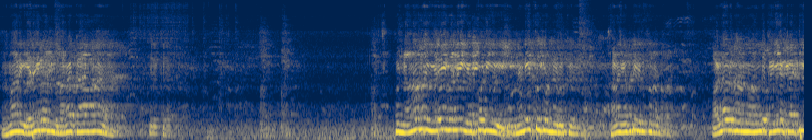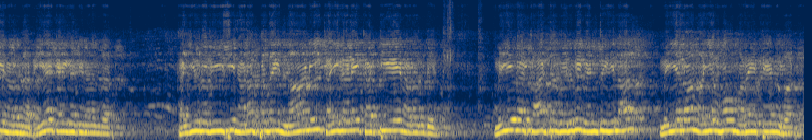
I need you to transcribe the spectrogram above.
இந்த மாதிரி இறைவன் மறக்காம இருக்கிறார். நாம இறைவனை எப்படி நினைத்து கொண்டு இருக்கிறோம் ஆனா எப்படி இருக்கிறோம் நம்ம? வள்ளல் வந்து கையை கட்டியே நடந்தார். ஏன் கை கட்டி நடந்தார்? கையுற வீசி நடப்பதை நாணி கைகளை கட்டியே நடந்தேன். மெய்யுற காட்ட பெருவி வென்றுகிலால் மெய்யெல்லாம் ஐயகோ மறைத்தேன்னு பாருங்க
